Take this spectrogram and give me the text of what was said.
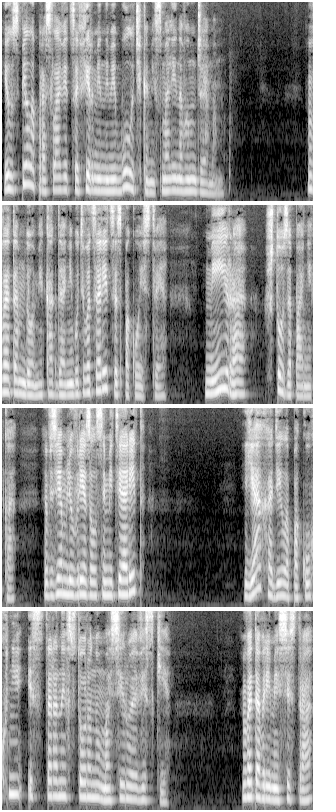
и успела прославиться фирменными булочками с малиновым джемом. В этом доме когда-нибудь воцарится спокойствие? Мира! Что за паника? В землю врезался метеорит? Я ходила по кухне из стороны в сторону, массируя виски. В это время сестра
